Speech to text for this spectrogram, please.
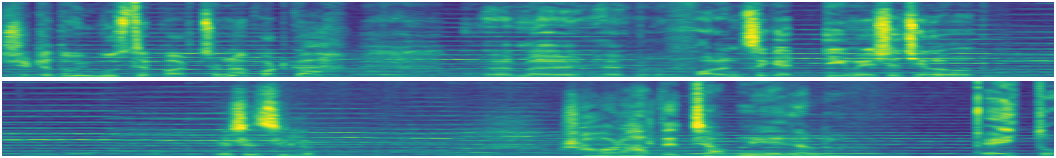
সেটা তুমি বুঝতে পারছ না পটকা? ফরেন্সিকের টিম এসেছিল? এসেছিল। সবার হাতের ছাপ নিয়ে গেল। এই তো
